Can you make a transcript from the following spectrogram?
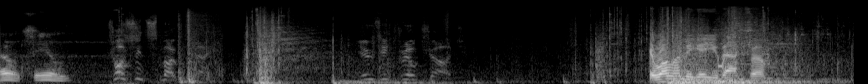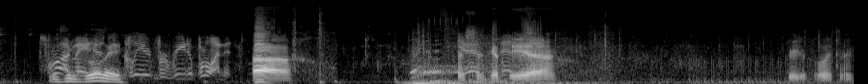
I don't see him. Tossing smoke grenade. Using drill charge. It won't let me get you back, bro. Squad mate has been cleared for redeployment. Uh. Let's look at the, uh. Redeploy thing.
